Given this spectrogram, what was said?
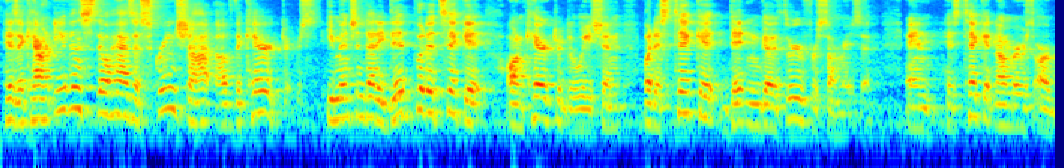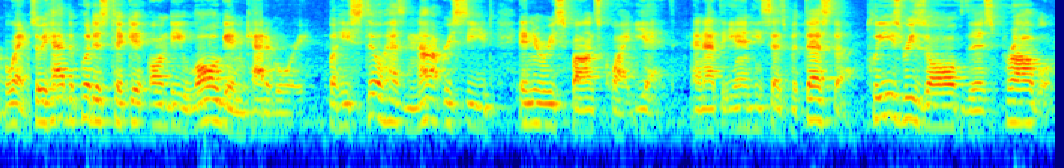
His account even still has a screenshot of the characters. He mentioned that he did put a ticket on character deletion, but his ticket didn't go through for some reason. And his ticket numbers are blank. So he had to put his ticket on the login category. but he still has not received any response quite yet. And at the end, he says, Bethesda, please resolve this problem.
